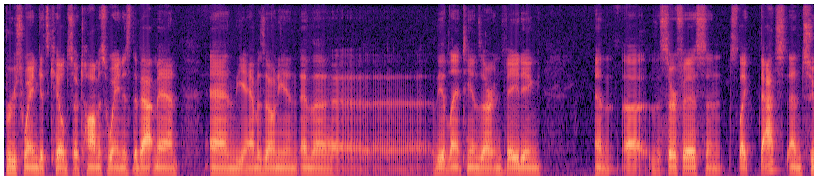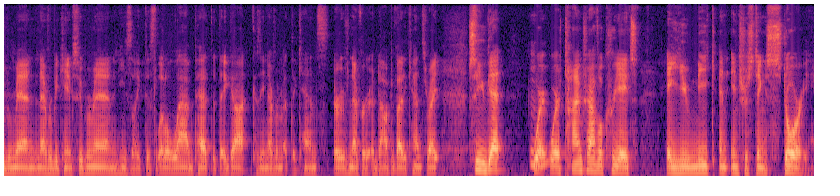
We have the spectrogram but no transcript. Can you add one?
bruce wayne gets killed so thomas wayne is the batman and the amazonian and the the atlanteans are invading and uh, the surface and it's like that's and superman never became superman and he's like this little lab pet that they got because he never met the kents or was never adopted by the kents right? So you get where, where time travel creates a unique and interesting story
